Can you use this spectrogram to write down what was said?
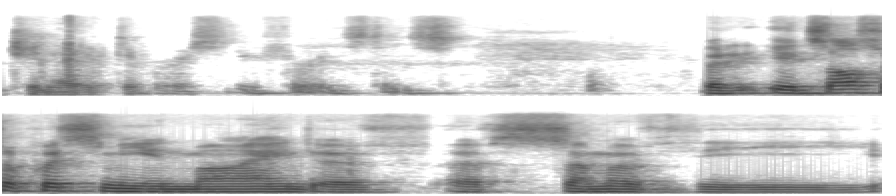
genetic diversity, for instance. But it's also puts me in mind of of some of the.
